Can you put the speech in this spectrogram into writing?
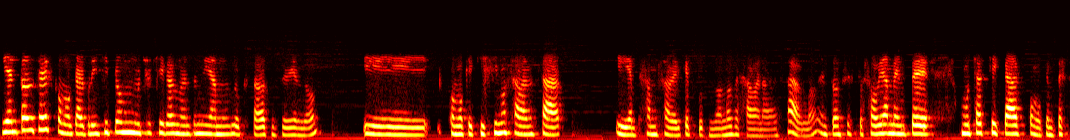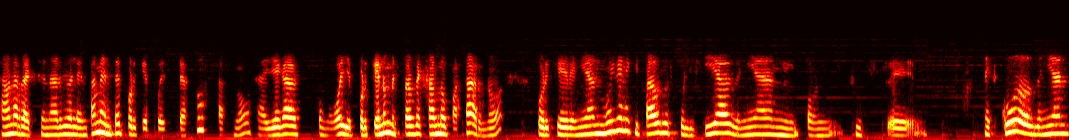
y entonces, como que al principio muchas chicas no entendíamos lo que estaba sucediendo y como que quisimos avanzar y empezamos a ver que pues no nos dejaban avanzar, ¿no? Entonces, pues obviamente muchas chicas como que empezaron a reaccionar violentamente porque pues te asustas, ¿no? O sea, llegas como, oye, ¿por qué no me estás dejando pasar, no? Porque venían muy bien equipados los policías, venían con sus eh, escudos, venían,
